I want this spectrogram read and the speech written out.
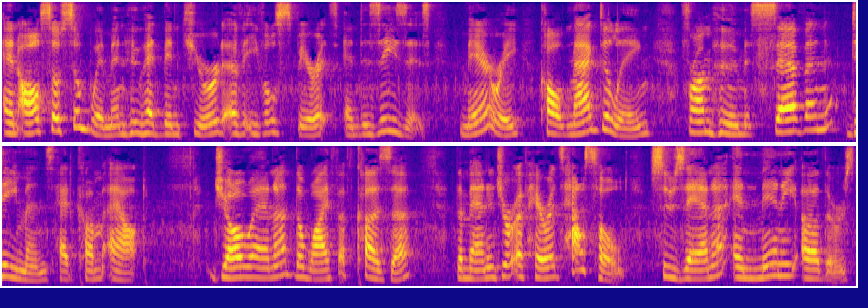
and also some women who had been cured of evil spirits and diseases. Mary, called Magdalene, from whom seven demons had come out. Joanna, the wife of Chuza, the manager of Herod's household, Susanna, and many others.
